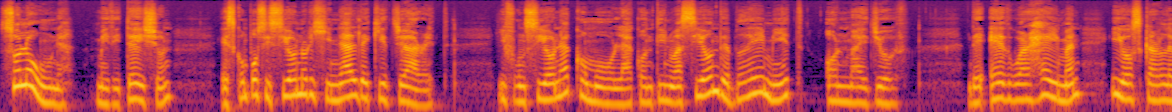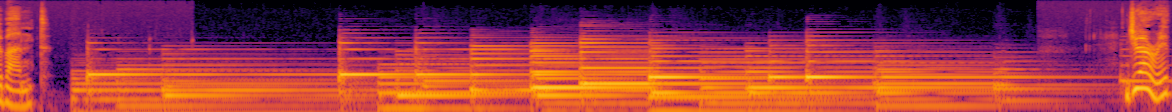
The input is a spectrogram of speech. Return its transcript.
Solo una, Meditation, es composición original de Keith Jarrett y funciona como la continuación de Blame It on My Youth de Edward Heyman y Oscar Levant. Jarrett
